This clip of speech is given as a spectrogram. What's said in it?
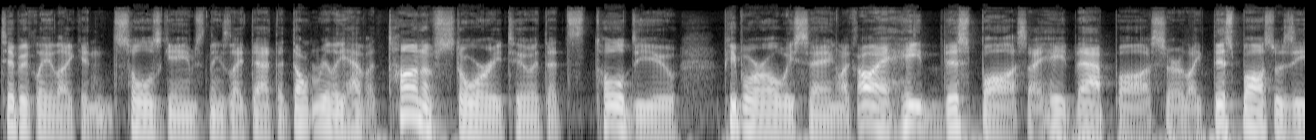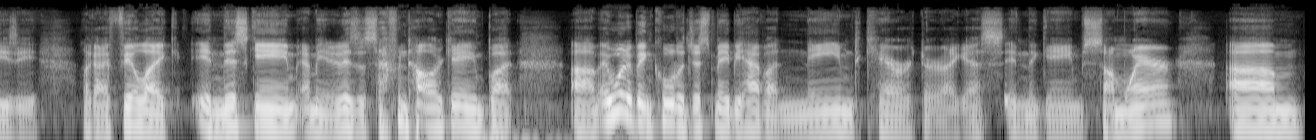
typically like in souls games things like that that don't really have a ton of story to it that's told to you people are always saying like, "Oh, I hate this boss. I hate that boss," or like this boss was easy. Like I feel like in this game, I mean, it is a seven dollar game, but um, it would have been cool to just maybe have a named character, I guess, in the game somewhere. Um,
